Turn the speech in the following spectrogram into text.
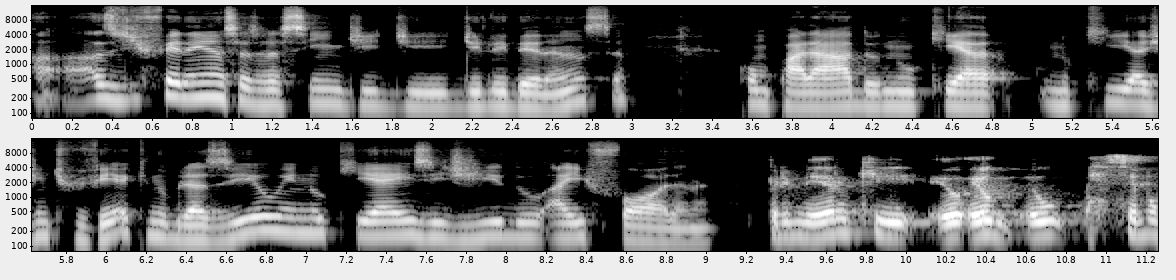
as diferenças assim de, de, de, liderança comparado no que, é, no que a gente vê aqui no Brasil e no que é exigido aí fora, né? Primeiro que eu, eu, eu recebo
